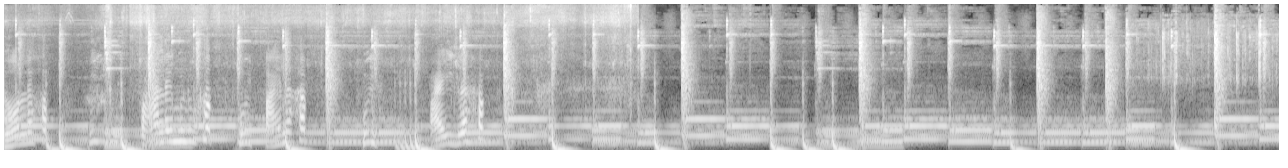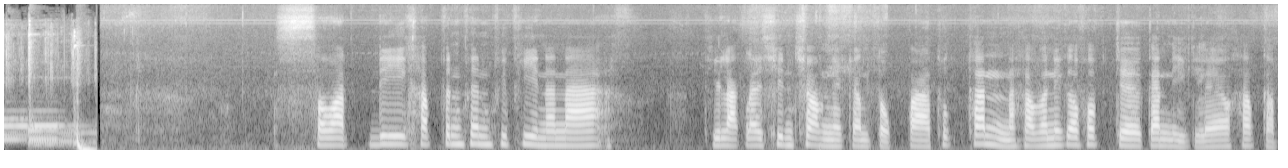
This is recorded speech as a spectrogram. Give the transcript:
ดนแล้วครับอุ้าอะไรไม่รู้ครับอุ้ยไปแล้วครับอุ้ยไปแล้วครับสวัสดีครับเพื่อนๆพี่ๆนานาที่รักและชื่นชอบในการตกปลาทุกท่านนะครับ วันนี้ก็พบเจอกันอีกแล้วครับกับ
